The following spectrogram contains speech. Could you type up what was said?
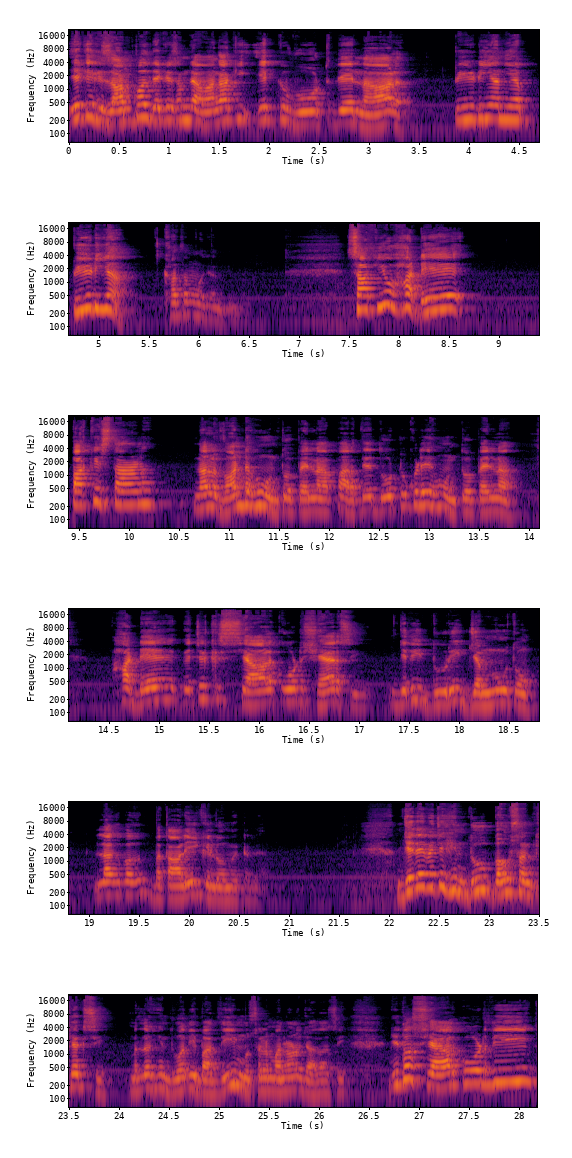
ਇੱਕ ਐਗਜ਼ਾਮਪਲ ਦੇ ਕੇ ਸਮਝਾਵਾਂਗਾ ਕਿ ਇੱਕ ਵੋਟ ਦੇ ਨਾਲ ਪੀੜ੍ਹੀਆਂ ਦੀਆਂ ਪੀੜ੍ਹੀਆਂ ਖਤਮ ਹੋ ਜਾਂਦੀਆਂ। ਸਾਥੀਓ, ਸਾਡੇ ਪਾਕਿਸਤਾਨ ਨਾਲ ਵੰਡ ਹੋਣ ਤੋਂ ਪਹਿਲਾਂ ਭਾਰਤ ਦੇ ਦੋ ਟੁਕੜੇ ਹੋਣ ਤੋਂ ਪਹਿਲਾਂ, ਸਾਡੇ ਵਿੱਚ ਇੱਕ ਸਿਆਲਕੋਟ ਸ਼ਹਿਰ ਸੀ, ਜਿਹਦੀ ਦੂਰੀ ਜੰਮੂ ਤੋਂ ਲਗਭਗ 42 ਕਿਲੋਮੀਟਰ ਹੈ। ਜਿਹਦੇ ਵਿੱਚ ਹਿੰਦੂ ਬਹੁਸੰਖਿਅਕ ਸੀ, ਮਤਲਬ ਹਿੰਦੂਆਂ ਦੀ ਆਬਾਦੀ ਮੁਸਲਮਾਨਾਂ ਨਾਲੋਂ ਜ਼ਿਆਦਾ ਸੀ। ਜਦੋਂ ਸਿਆਲਕੋਟ ਦੀ,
